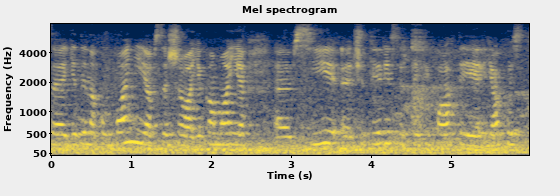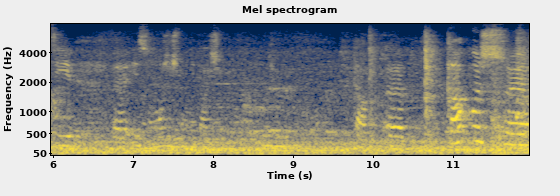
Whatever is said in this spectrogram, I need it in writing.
це єдина компанія в США, яка має е, всі е, чотири сертифікати якості е, ISO. Можеш мені далі. Так, е, також е,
